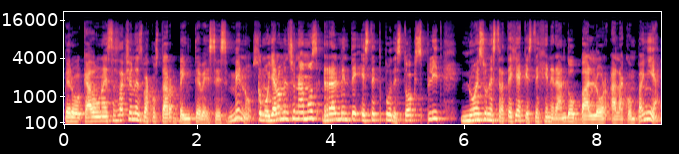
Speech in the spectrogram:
pero cada una de estas acciones va a costar 20 veces menos. Como ya lo mencionamos, realmente este tipo de stock split no es una estrategia que esté generando valor a la compañía.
